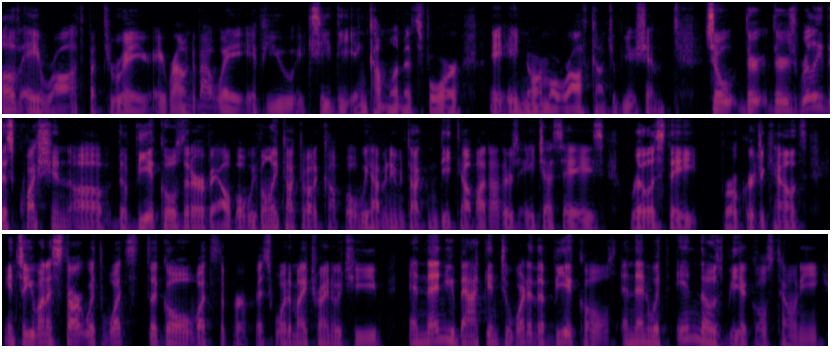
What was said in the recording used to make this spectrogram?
of a Roth, but through a, a roundabout way if you exceed the income limits for a, a normal Roth contribution. So there, there's really this question of the vehicles that are available. We've only talked about a couple. We haven't even talked in detail about others, HSAs, real estate, brokerage accounts. And so you want to start with what's the goal? What's the purpose? What am I trying to achieve? And then you back into what are the vehicles? And then within those vehicles, Tony,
